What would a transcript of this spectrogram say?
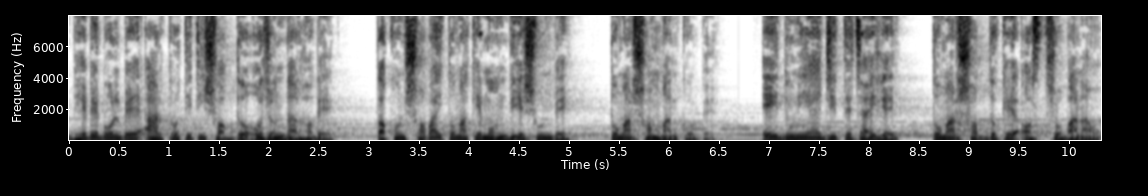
ভেবে বলবে আর প্রতিটি শব্দ ওজনদার হবে, তখন সবাই তোমাকে মন দিয়ে শুনবে, তোমার সম্মান করবে। এই দুনিয়ায় জিততে চাইলে তোমার শব্দকে অস্ত্র বানাও।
